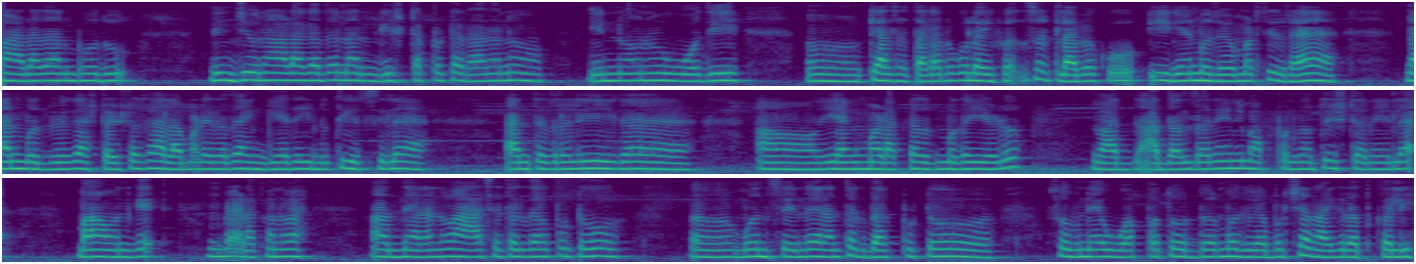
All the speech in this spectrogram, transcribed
ಮಾಡೋದು ಅನ್ಬೋದು. ನಿನ್ನ ಜೀವನ ಹಾಳಾಗದ, ನನಗೆ ಇಷ್ಟಪಟ್ಟದ ನಾನು. ಇನ್ನೂ ಓದಿ ಕೆಲಸ ತಗೋಬೇಕು ಲೈಫ್ ಸೆಟ್ಲಾಗಬೇಕು ಈಗೇನು ಮದುವೆ ಮಾಡ್ತಿದ್ರೆ? ನನ್ನ ಮದುವೆಗೆ ಅಷ್ಟಷ್ಟು ಸಾಲ ಮಾಡಿರೋದು ಹಂಗೆ ಅದು ಇನ್ನೂ ತೀರಿಸಿಲ್ಲ. ಅಂಥದ್ರಲ್ಲಿ ಈಗ ಹೆಂಗೆ ಮಾಡೋಕ್ಕದ ಮಗ ಹೇಳು. ಅದು ಅದಲ್ದೇ ನಿಮ್ಮ ಅಪ್ಪನಿಗಂತೂ ಇಷ್ಟನೇ ಇಲ್ಲ. ಮಾವನಿಗೆ ಬೇಡಕನವ ಅದನ್ನೆಲ್ಲ ನಾನು ಆಸೆ ತೆಗೆದಾಕ್ಬಿಟ್ಟು ಮನ್ಸಿಂದ ನಾನು ತೆಗೆದಾಕ್ಬಿಟ್ಟು ಸುಮ್ಮನೆ ಅಪ್ಪ ತೋರ್ದವ್ರು ಮದುವೆ ಆಗ್ಬಿಟ್ಟು ಚೆನ್ನಾಗಿರೋದು ಕಲಿ.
